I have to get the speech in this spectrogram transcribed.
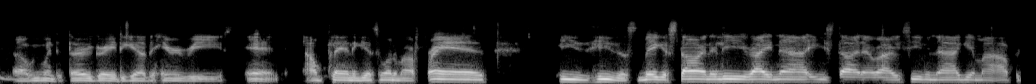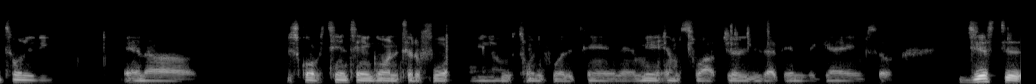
Mm-hmm. Uh, we went to third grade together, Henry Reeves, and I'm playing against one of my friends. He's he's a mega star in the league right now. He's starting at wide receiver now. I get my opportunity, and uh, the score was 10-10 going into the fourth. We lose 24 to 10, and me and him swapped jerseys at the end of the game. So just to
